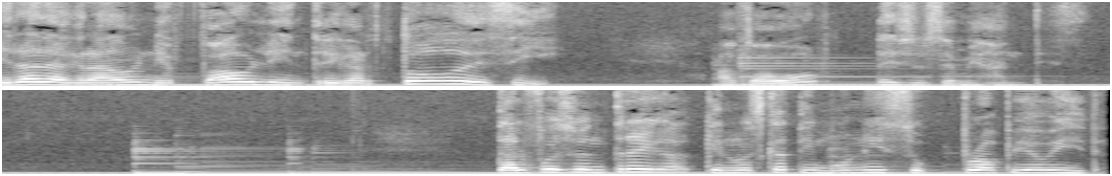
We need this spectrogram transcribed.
era de agrado inefable entregar todo de sí a favor de sus semejantes. Tal fue su entrega que no escatimó ni su propia vida,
